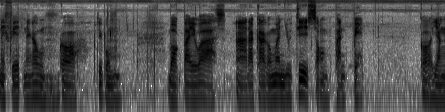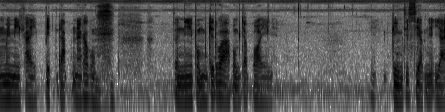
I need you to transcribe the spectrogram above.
ในเฟซนะครับผมก็ที่ผมบอกไปว่าาราคาของมันอยู่ที่สองพันแปดก็ยังไม่มีใครปิดรับนะครับผมต้นนี้ผมคิดว่าผมจะปล่อยเนี่ยกิ่งที่เสียบเนี่ยใหญ่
